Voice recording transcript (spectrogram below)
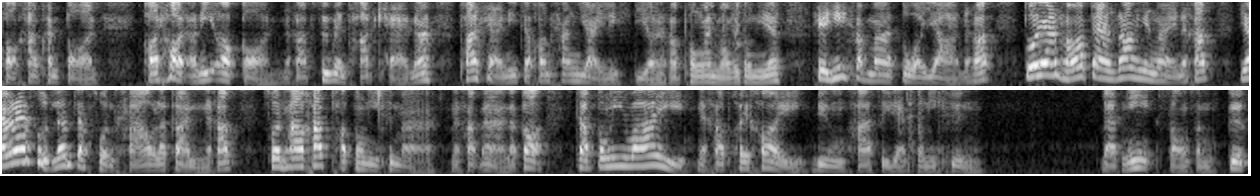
ขอข้ามขั้นตอน ขอถอดอันนี้ออกก่อนนะครับซึ่งเป็นพาร์ทแขนนะพาร์ทแขนนี้จะค่อนข้างใหญ่เลยทีเดียวนะครับเพราะงั้นมองไปตรงนี้นะโอเคที่กลับมาตัวยานนะครับตัวยานถามว่าแปลงร่างยังไงนะครับอย่างแรกสุดเริ่มจากส่วนเท้าล้วกันนะครับส่วนเท้าครับพับตรงนี้ขึ้นมานะครับอ่าแล้วก็จับตรงนี้ไว้นะครับค่อยๆ ดึงพาร์ทสีแดงตรงนี้ขึ้น แบบนี้2องสามกึก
